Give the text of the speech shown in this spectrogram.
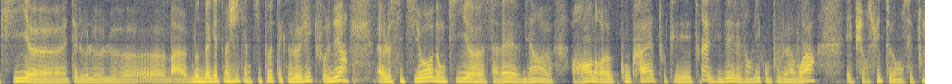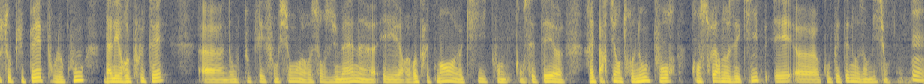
qui était le, le, bah, notre baguette magique un petit peu technologique, il faut le dire, le CTO, donc qui savait bien rendre concret toutes les toutes les idées, les envies qu'on pouvait avoir. Et puis ensuite, on s'est tous occupés pour le coup d'aller recruter donc toutes les fonctions ressources humaines et recrutement qui qu'on s'était répartis entre nous pour construire nos équipes et compléter nos ambitions. Hmm.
